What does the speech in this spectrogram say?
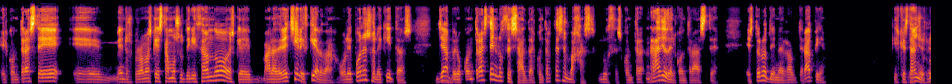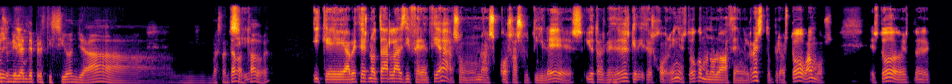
el contraste eh, en los programas que estamos utilizando es que a la derecha y a la izquierda, o le pones o le quitas. Ya, pero contraste en luces altas, contraste en bajas luces, radio del contraste. Esto lo tiene Routerapia. Es que está años Es un nivel de precisión ya bastante avanzado, ¿eh? y que a veces notar las diferencias son unas cosas sutiles y otras mm. veces es que dices, joder, esto como no lo hacen el resto, pero esto, vamos, esto, eh,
